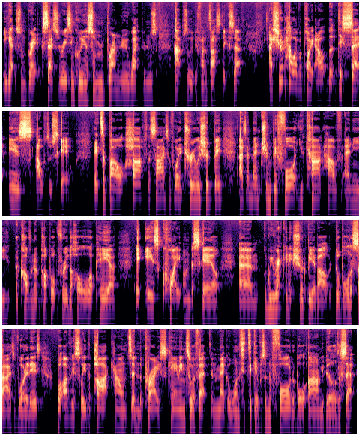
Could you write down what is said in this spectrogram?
you get some great accessories, including some brand new weapons. Absolutely fantastic set. I should, however, point out that this set is out of scale. It's about half the size of what it truly should be. As I mentioned before, you can't have any Covenant pop up through the hole up here. It is quite under scale. Um, we reckon it should be about double the size of what it is, but obviously the part count and the price came into effect and Mega wanted to give us an affordable army builder set.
